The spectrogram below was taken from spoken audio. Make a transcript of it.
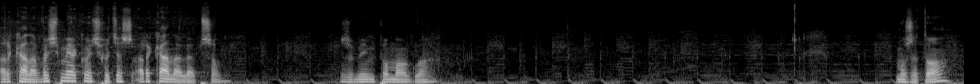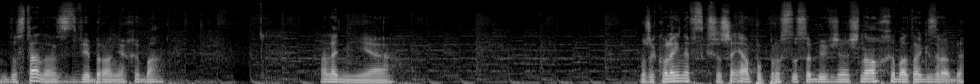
arkana. Weźmy jakąś chociaż arkanę lepszą. Żeby mi pomogła. Może to? Dostanę z dwie bronie chyba. Ale nie. Może kolejne wskrzeszenia po prostu sobie wziąć. No, chyba tak zrobię.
